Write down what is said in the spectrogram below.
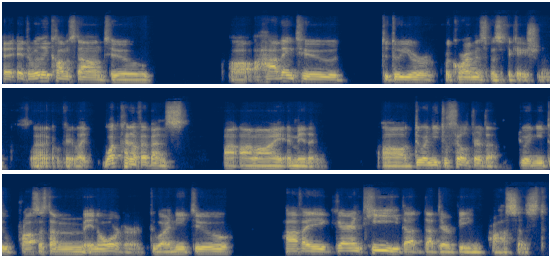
it, it really comes down to uh, having to to do your requirement specification. Okay, like what kind of events am I emitting? Uh, do I need to filter them? Do I need to process them in order? Do I need to have a guarantee that that they're being processed?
